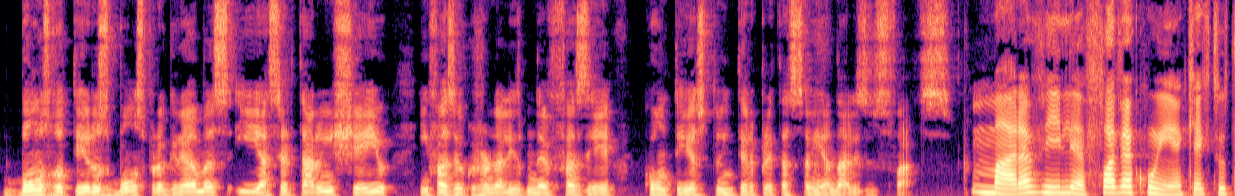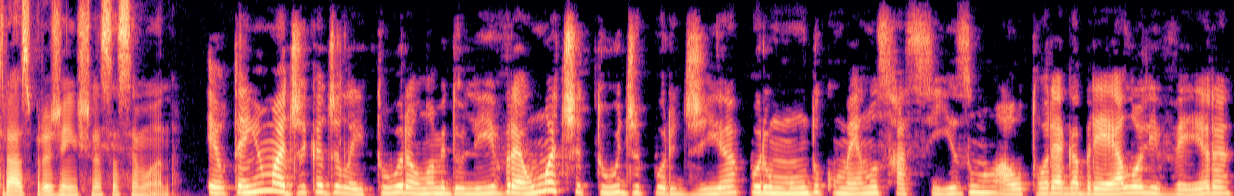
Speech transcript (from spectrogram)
bons roteiros, bons programas e acertaram em cheio em fazer o que o jornalismo deve fazer, contexto, interpretação e análise dos fatos. Maravilha. Flávia Cunha, o que é que tu traz pra gente nessa semana? Eu tenho uma dica de leitura, o nome do livro é Uma Atitude por Dia por um Mundo com Menos Racismo. A autora é a Gabriela Oliveira,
